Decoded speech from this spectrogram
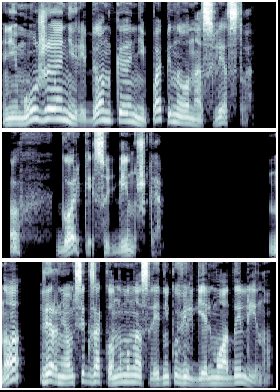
Ни мужа, ни ребенка, ни папиного наследства. Ох, горькая судьбинушка. Но вернемся к законному наследнику Вильгельму Аделину.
